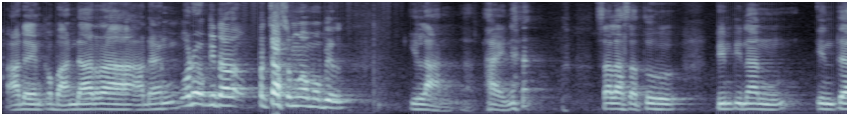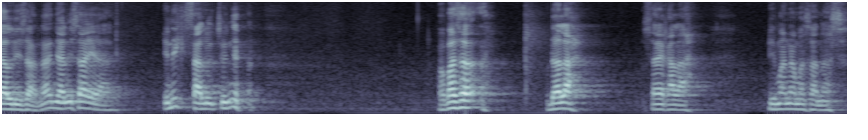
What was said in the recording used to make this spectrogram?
Ada yang ke bandara, ada yang, waduh kita pecah semua mobil. Hilang. Nah, akhirnya salah satu pimpinan Intel di sana nyari saya. Ini kisah lucunya. Bapak saya, udahlah, saya kalah. Di mana Mas Anas?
